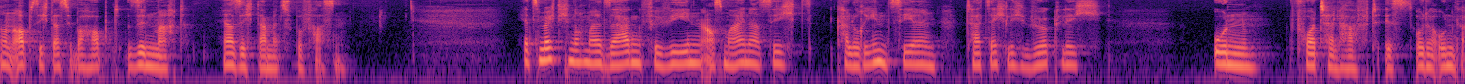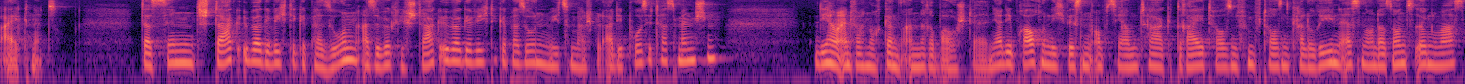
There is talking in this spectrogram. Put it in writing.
und ob sich das überhaupt Sinn macht, ja, sich damit zu befassen. Jetzt möchte ich nochmal sagen, für wen aus meiner Sicht Kalorienzählen tatsächlich wirklich unvorteilhaft ist oder ungeeignet. Das sind stark übergewichtige Personen, also wirklich stark übergewichtige Personen, wie zum Beispiel Adipositas-Menschen. Die haben einfach noch ganz andere Baustellen. Ja, die brauchen nicht wissen, ob sie am Tag 3000, 5000 Kalorien essen oder sonst irgendwas,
